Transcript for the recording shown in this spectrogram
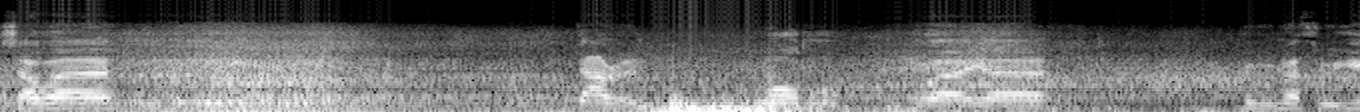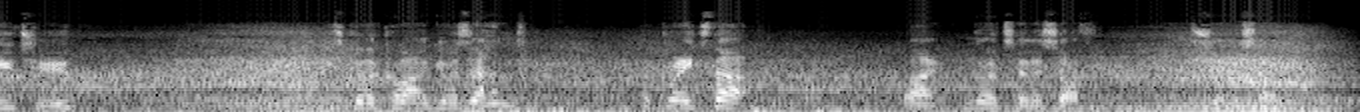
So uh, Darren Wardle, who I uh, who we met through YouTube, going to come out and give us a hand. How great's that? Right, I'm going to turn this off. This off.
